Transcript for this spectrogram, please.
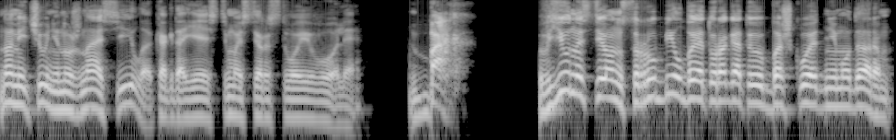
Но мечу не нужна сила, когда есть мастерство и воля. Бах! В юности он срубил бы эту рогатую башку одним ударом.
